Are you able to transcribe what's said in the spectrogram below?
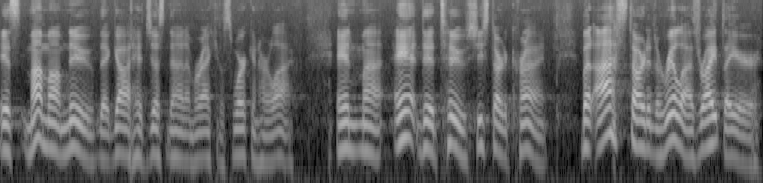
it is my mom knew that God had just done a miraculous work in her life. And my aunt did too. She started crying. But I started to realize right there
